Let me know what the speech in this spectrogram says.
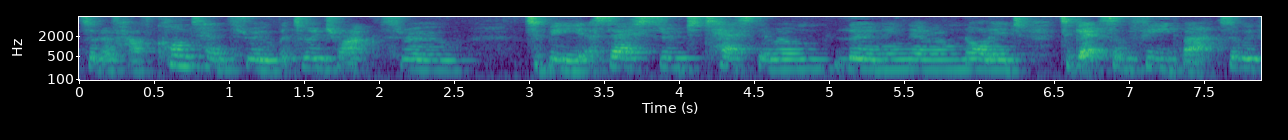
sort of have content through, but to interact through to be assessed through, to test their own learning, their own knowledge, to get some feedback. So we,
